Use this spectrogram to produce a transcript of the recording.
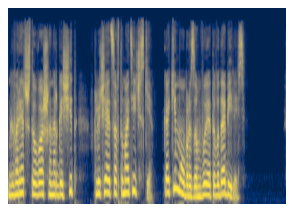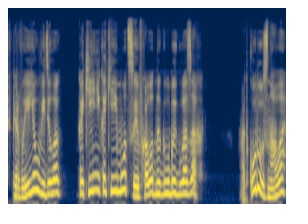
«Говорят, что ваш энергощит включается автоматически. Каким образом вы этого добились?» Впервые я увидела какие-никакие эмоции в холодных голубых глазах. «Откуда узнала?»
